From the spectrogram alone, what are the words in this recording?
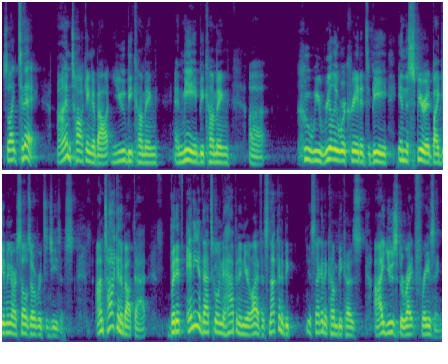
So, like today, I'm talking about you becoming and me becoming uh, who we really were created to be in the Spirit by giving ourselves over to Jesus. I'm talking about that. But if any of that's going to happen in your life, it's not going to be. It's not going to come because I use the right phrasing.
